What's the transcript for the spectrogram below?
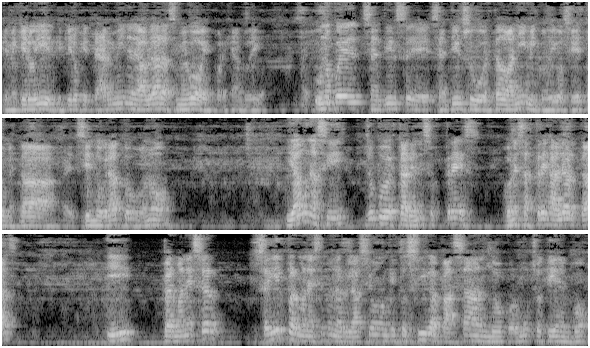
Que me quiero ir, que quiero que termine de hablar, así me voy, por ejemplo, digo. Uno puede sentirse, sentir su estado anímico, digo, si esto me está eh, siendo grato o no. Y aún así, yo puedo estar en esos tres, con esas tres alertas y permanecer, seguir permaneciendo en la relación, que esto siga pasando por mucho tiempo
